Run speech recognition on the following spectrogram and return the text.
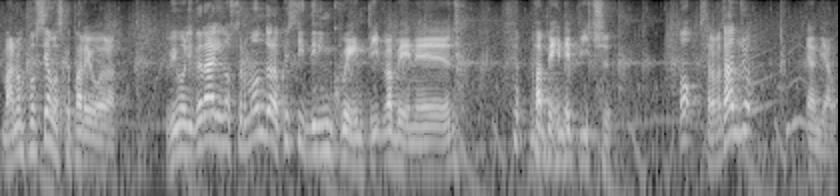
Ma non possiamo scappare ora. Dobbiamo liberare il nostro mondo da questi delinquenti. Va bene. Va bene, Peach. Oh, salvataggio. E andiamo.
